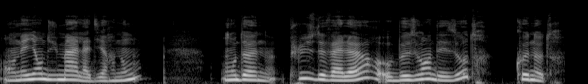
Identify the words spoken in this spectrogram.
en ayant du mal à dire non, on donne plus de valeur aux besoins des autres qu'aux nôtres.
